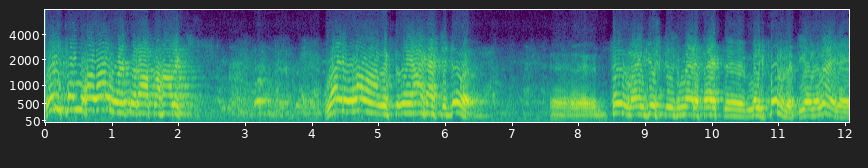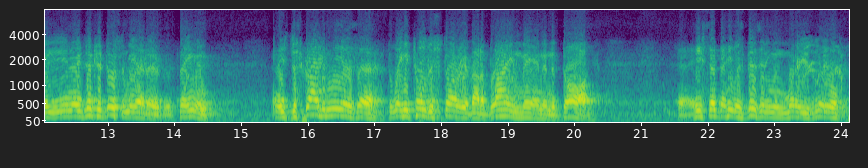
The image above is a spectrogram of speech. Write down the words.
Let me tell you how I work with alcoholics. right along. It's the way I have to do it. Uh, a friend of mine just, as a matter of fact, uh, made fun of it the other night. Uh, you know, he's introducing me at a, a thing, and and he's describing me as uh, the way he told his story about a blind man and a dog. Uh, he said that he was visiting in one of these little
